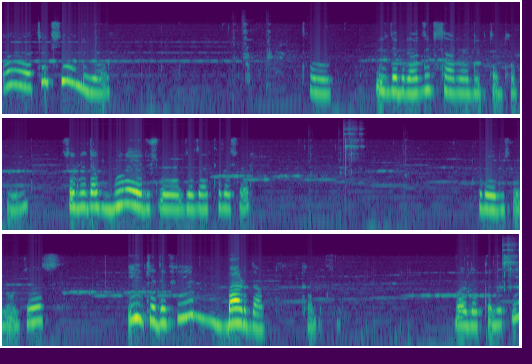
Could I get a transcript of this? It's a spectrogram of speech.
Aa tek şey oluyor. Tamam. Biz de birazcık sarmadıktan toplayalım. Sonradan buraya düşman olacağız arkadaşlar. Buraya düşman olacağız. İlk hedefim Bardak Kalesi. Bardak Kalesi.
